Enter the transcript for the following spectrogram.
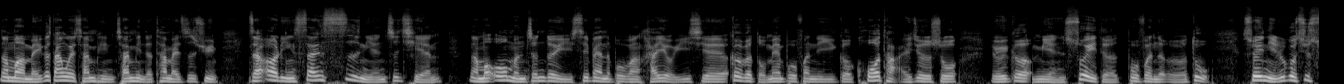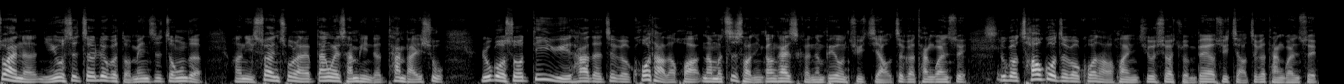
那么每个单位产品产品的碳排资讯，在二零三四年之前，那么欧盟针对于 CBAM 的部分，还有一些各个 domain 部分的一个 quota，也就是说有一个免税的部分的额度。所以你如果去算了，你又是这六个 domain 之中的啊，你算出来单位产品的碳排数，如果说低于它的这个 quota 的话，那么至少你刚开始可能不用去缴这个碳关税。如果超过这个 quota 的话，你就需要准备要去缴这个碳关税。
